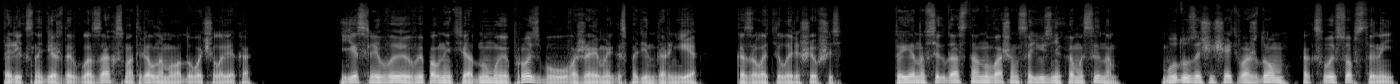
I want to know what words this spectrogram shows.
Старик с надеждой в глазах смотрел на молодого человека. «Если вы выполните одну мою просьбу, уважаемый господин Дарнье», — сказала Тила, решившись, «то я навсегда стану вашим союзником и сыном, буду защищать ваш дом как свой собственный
